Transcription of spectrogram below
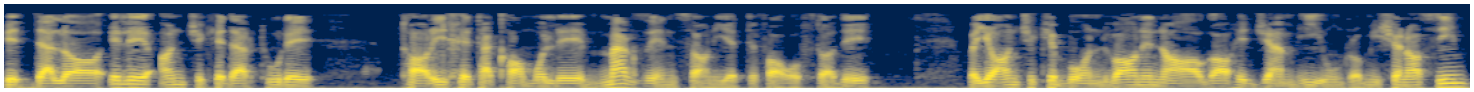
به دلایل آنچه که در طول تاریخ تکامل مغز انسانی اتفاق افتاده و یا آنچه که به عنوان ناآگاه جمعی اون رو می‌شناسیم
